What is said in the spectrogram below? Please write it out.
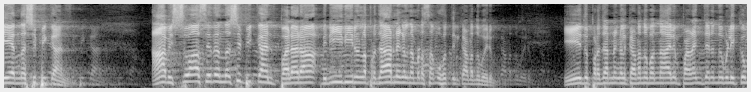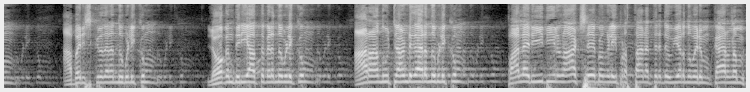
നശിപ്പിക്കാൻ ആ വിശ്വാസ്യത നശിപ്പിക്കാൻ പല രീതിയിലുള്ള പ്രചാരണങ്ങൾ നമ്മുടെ സമൂഹത്തിൽ കടന്നു വരും ഏത് പ്രചരണങ്ങൾ കടന്നു വന്നാലും പഴഞ്ചൻ എന്ന് വിളിക്കും അപരിഷ്കൃതനെന്ന് വിളിക്കും ലോകം തിരിയാത്തവരെന്ന് വിളിക്കും ആറാം നൂറ്റാണ്ടുകാരെന്ന് വിളിക്കും. പല രീതിയിലുള്ള ആക്ഷേപങ്ങൾ ഈ പ്രസ്ഥാനത്തിനെതിരെ ഉയർന്നു വരും. കാരണം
